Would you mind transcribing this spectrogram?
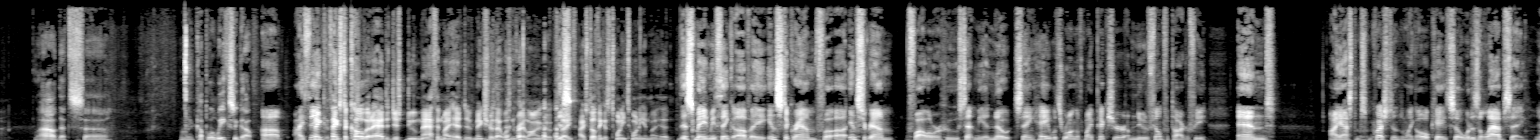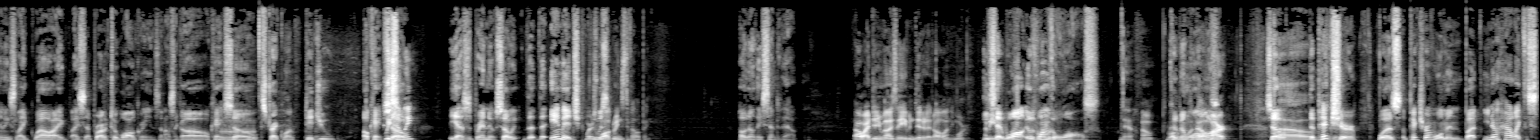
Wow, that's uh, only a couple of weeks ago. Uh, I think Thank, thanks to COVID, I had to just do math in my head to make sure that wasn't very long ago because I, I still think it's 2020 in my head. this made me think of a Instagram fo- uh, Instagram follower who sent me a note saying, "Hey, what's wrong with my picture? I'm new to film photography," and I asked him some questions. I'm like, "Oh, okay. So what does the lab say?" And he's like, "Well, I, I brought it to Walgreens," and I was like, "Oh, okay. So hmm, Strike one. did you? Okay, so- Recently? yeah, this is brand new. So the the image Where's was- Walgreens developing? Oh no, they sent it out. Oh, I didn't realize they even did it at all anymore. He I mean, said wall. It was one of the walls. Yeah. oh, Could have been Walmart. Walmart. So Oh, the maybe. picture was a picture of a woman, but you know how like the s-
